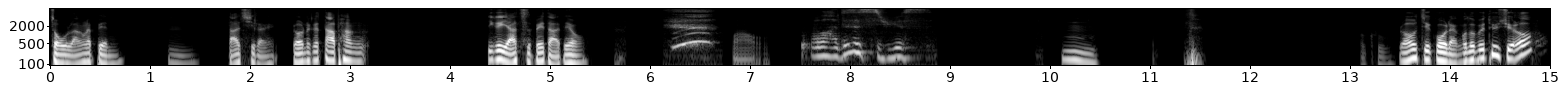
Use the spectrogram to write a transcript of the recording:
走廊那边，嗯，打起来，然后那个大胖一个牙齿被打掉。哇哦！哇，这是 serious。嗯，好酷。然后结果两个都被退学咯。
